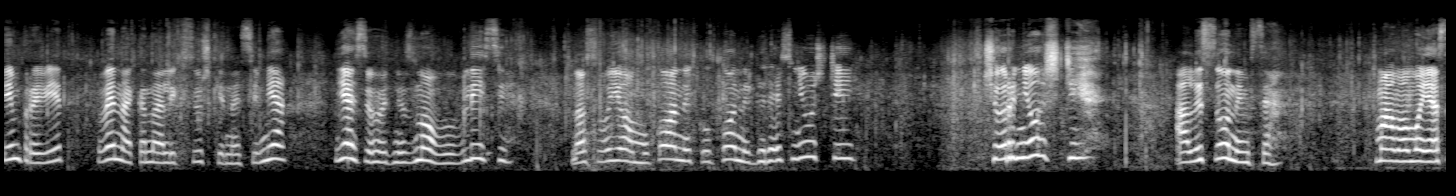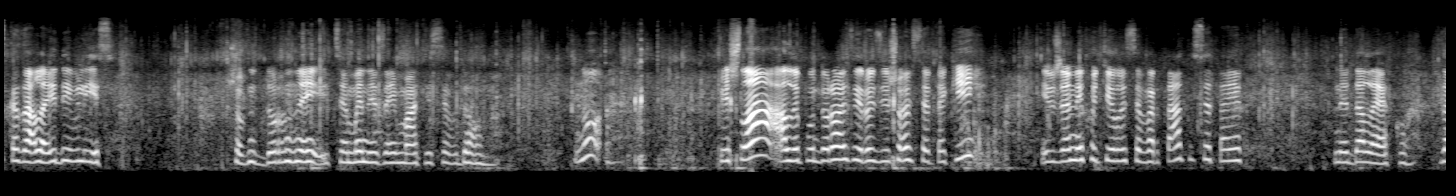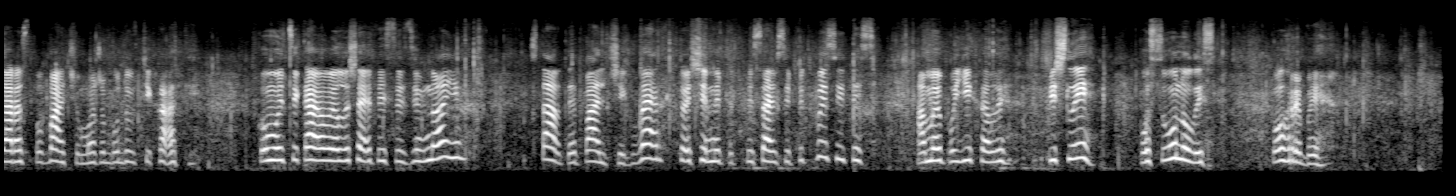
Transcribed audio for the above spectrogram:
Всім привіт! Ви на каналі Ксюшкіна Сім'я. Я сьогодні знову в лісі на своєму конику. Коник гряснющий, чорнющий, але сунемося. Мама моя сказала, йди в ліс, щоб дурницями не займатися вдома. Ну, пішла, але по дорозі розійшовся такий, і вже не хотілося вертатися, так як недалеко. Зараз побачу, може буду втікати. Кому цікаво, ви лишайтеся зі мною. Ставте пальчик вверх. Хто ще не підписався, підписуйтесь. А ми поїхали, пішли, посунулись по гриби.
